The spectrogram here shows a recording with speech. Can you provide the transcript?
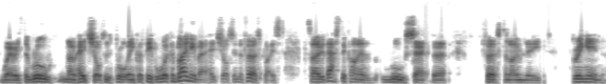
Whereas the rule no headshots was brought in because people were complaining about headshots in the first place. So that's the kind of rule set that first and only bring in.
